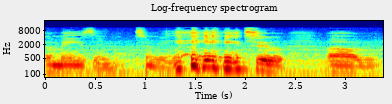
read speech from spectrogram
amazing to me to um,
